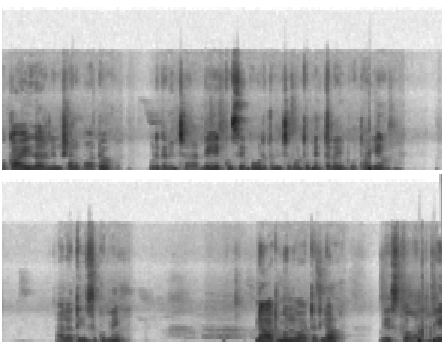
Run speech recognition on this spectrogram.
ఒక ఐదారు నిమిషాల పాటు ఉడకనించాలండి. ఎక్కువసేపు ఉడకనించకూడదు మెత్తగా అయిపోతాయి. అలా తీసుకుని నార్మల్ వాటర్లో వేసుకోవాలండి.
